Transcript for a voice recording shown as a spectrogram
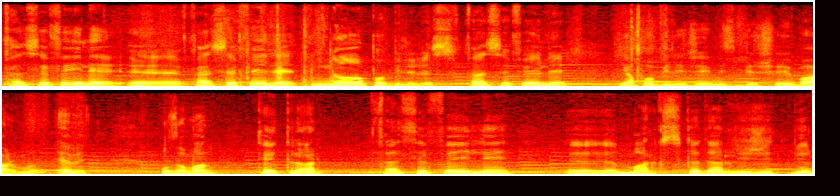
felsefeyle e, felsefeyle ne yapabiliriz? Felsefeyle yapabileceğimiz bir şey var mı? Evet. O zaman tekrar felsefeyle e, Marx kadar rigid bir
